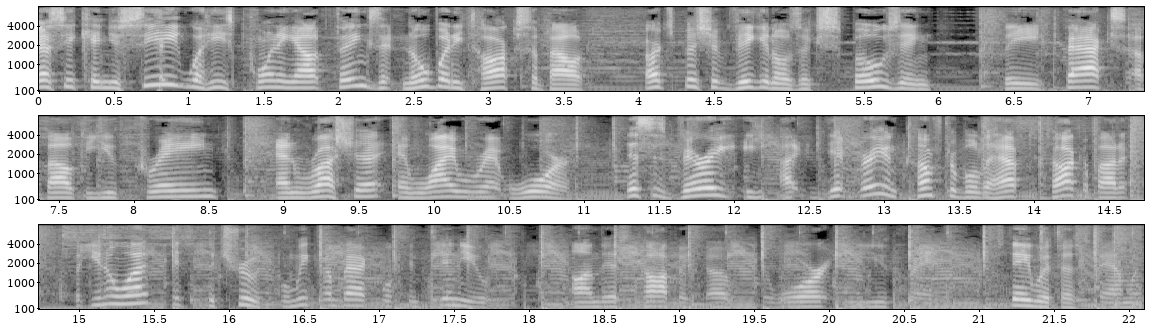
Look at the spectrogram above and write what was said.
Jesse, can you see what he's pointing out? Things that nobody talks about. Archbishop Vigano is exposing the facts about the Ukraine and Russia and why we're at war. This is very, uh, very uncomfortable to have to talk about it, but you know what? It's the truth. When we come back, we'll continue on this topic of the war in the Ukraine. Stay with us, family.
